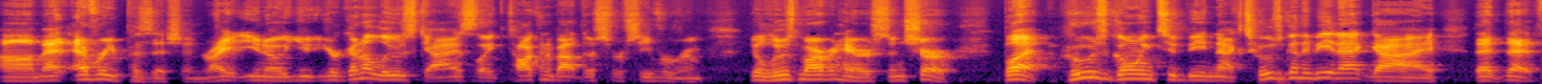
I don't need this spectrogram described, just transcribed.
um, at every position, right? You know, you, are going to lose guys like talking about this receiver room. You'll lose Marvin Harrison, sure, but who's going to be next? Who's going to be that guy that that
